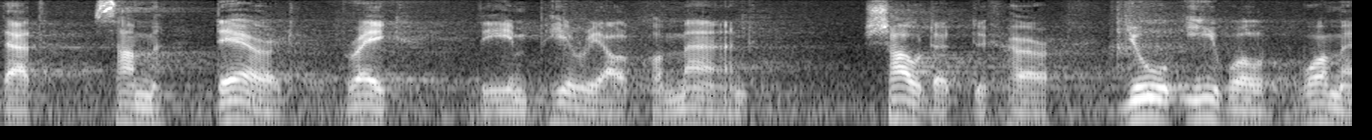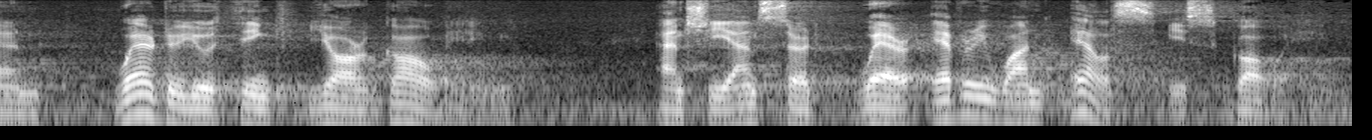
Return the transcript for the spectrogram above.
that some dared break the imperial command, shouted to her, You evil woman, where do you think you're going? And she answered, Where everyone else is going.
